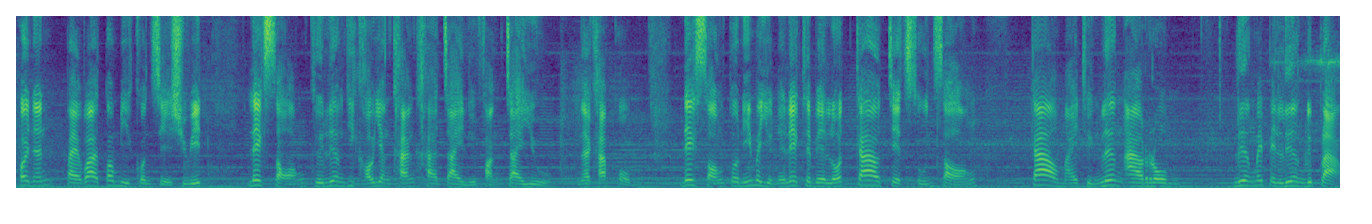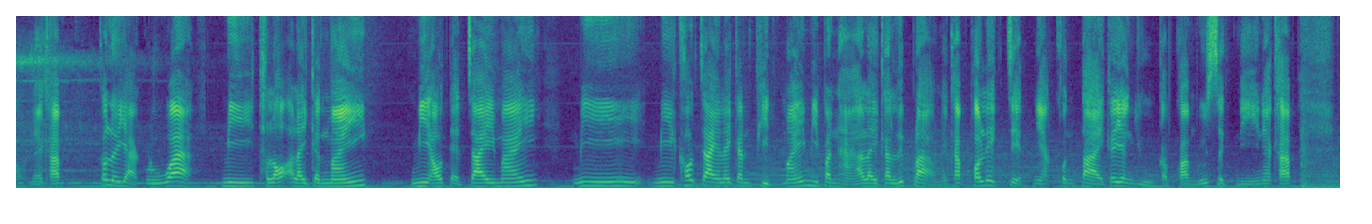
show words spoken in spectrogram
เพราะฉะนั้นแปลว่าต้องมีคนเสียชีวิต เลข 2 คือเรื่องที่เขายังค้างคาใจหรือฝังใจอยู่นะครับผมเลข 2 ตัวนี้มาอยู่ในเลขทะเบียนรถ 9702 9 หมายถึงเรื่องอารมณ์ เรื่องไม่เป็นเรื่องหรือเปล่านะครับ ก็เลยอยากรู้ว่ามีทะเลาะอะไรกันไหม มีเอาแต่ใจไหม มีมีเข้าใจอะไรกันผิดไหม มีปัญหาอะไรกันหรือเปล่านะครับ เพราะเลข7เนี่ยคนตายก็ยังอยู่กับความรู้สึกนี้นะครับ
